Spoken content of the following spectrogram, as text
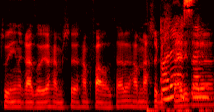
تو این قضايا همیشه هم فعالتره هم نقش بیشتری آره داره.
